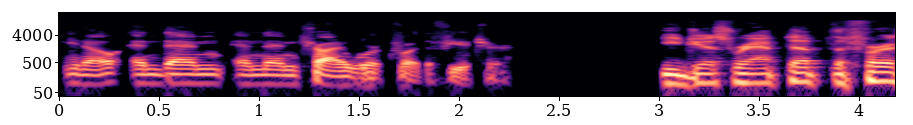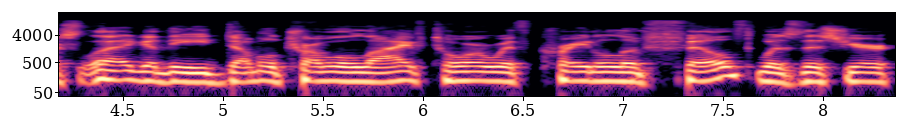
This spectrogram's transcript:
you know, and then and then try to work for the future. You just wrapped up the first leg of the Double Trouble live tour with Cradle of Filth. Was this your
